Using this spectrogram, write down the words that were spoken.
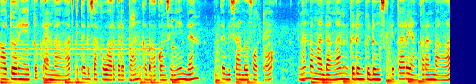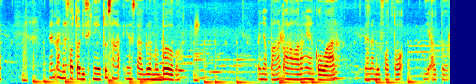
outdoornya itu keren banget. Kita bisa keluar ke depan ke balkon sini dan kita bisa ambil foto dengan pemandangan gedung-gedung sekitar yang keren banget. Dan ambil foto di sini itu sangat instagramable kok. Banyak banget orang-orang yang keluar dan ambil foto di outdoor.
